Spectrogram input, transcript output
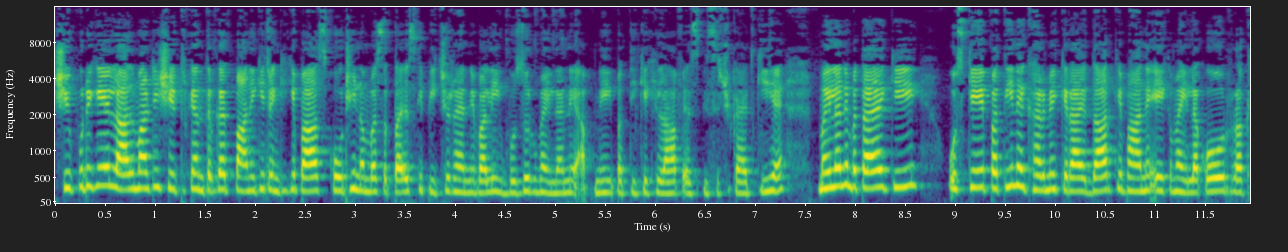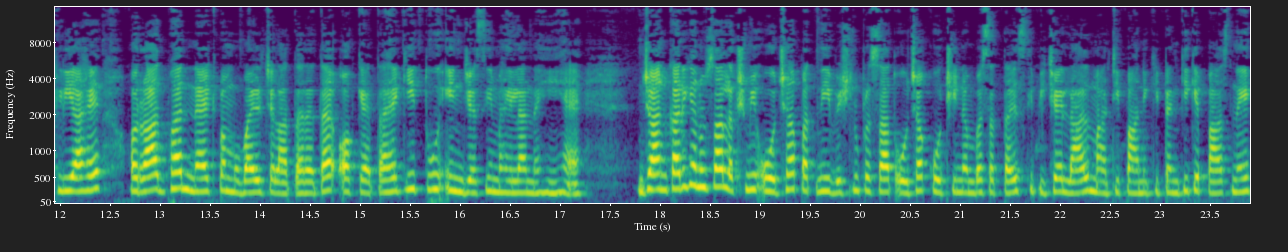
शिवपुरी के लालमाटी क्षेत्र के अंतर्गत पानी की टंकी के पास कोठी नंबर 27 के पीछे रहने वाली एक बुज़ुर्ग महिला ने अपने पति के खिलाफ एसपी से शिकायत की है। महिला ने बताया कि उसके पति ने घर में किराएदार के बहाने एक महिला को रख लिया है और रात भर नेट पर मोबाइल चलाता रहता है और कहता है कि तू इन जैसी महिला नहीं है। जानकारी के अनुसार लक्ष्मी ओझा, पत्नी विष्णु प्रसाद ओझा, कोठी नंबर 27 के पीछे लाल माटी पानी की टंकी के पास ने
